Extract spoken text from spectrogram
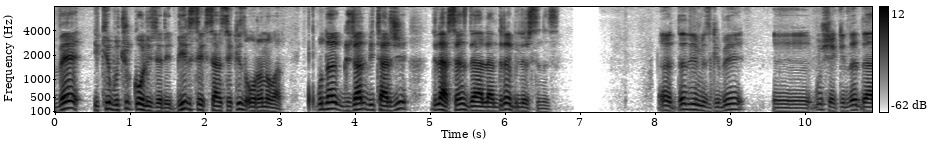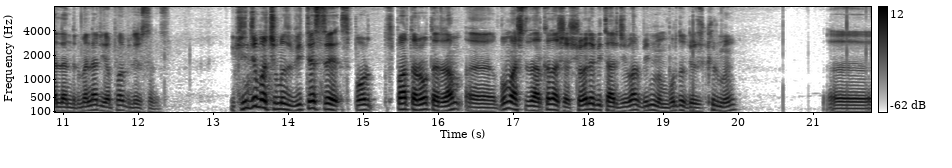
ve 2.5 gol üzeri 1.88 oranı var. Bu da güzel bir tercih. Dilerseniz değerlendirebilirsiniz. Evet dediğimiz gibi e, bu şekilde değerlendirmeler yapabilirsiniz. İkinci maçımız Vitesse Sport Sparta Rotterdam. Ee, bu maçta da arkadaşlar şöyle bir tercih var. Bilmiyorum burada gözükür mü? Ee,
